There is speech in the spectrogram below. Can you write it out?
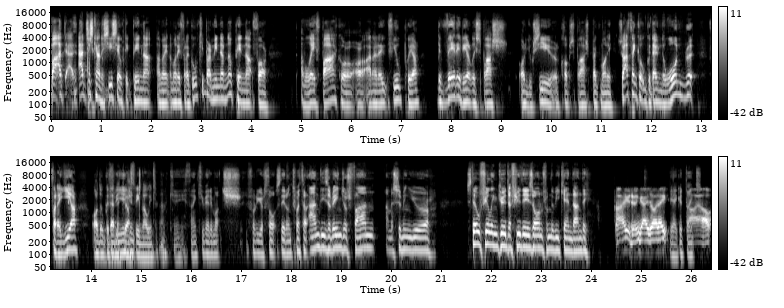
But I, I, just can't see Celtic paying that amount of money for a goalkeeper. I mean, they're not paying that for a left back or, or an outfield player. They very rarely splash, or you'll see your club splash big money. So I think it'll go down the loan route for a year or they'll go down to two or three million. Okay, thank you very much for your thoughts there on Twitter. Andy's a Rangers fan. I'm assuming you're still feeling good a few days on from the weekend, Andy. How you doing, guys? All right? Yeah, good. Thanks. I,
